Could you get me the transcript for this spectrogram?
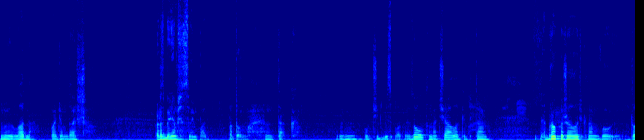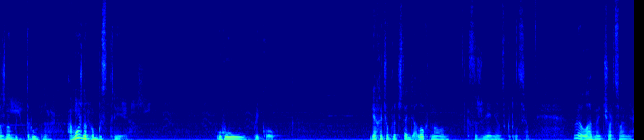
Ну и ладно, пойдем дальше. Разберемся с вами потом. Так. Получить бесплатное золото, начало, капитан. Добро пожаловать к нам, воин. Должно быть трудно. А можно побыстрее? Уху, прикол. Я хочу прочитать диалог, но, к сожалению, он скрылся. Ну и ладно, черт с вами.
